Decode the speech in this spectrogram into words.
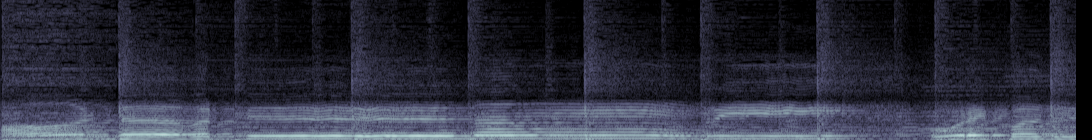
ஆண்டவர்க்கு நன்றி உரைப்பது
